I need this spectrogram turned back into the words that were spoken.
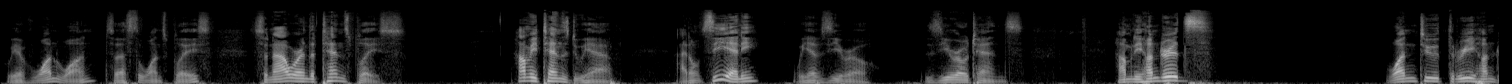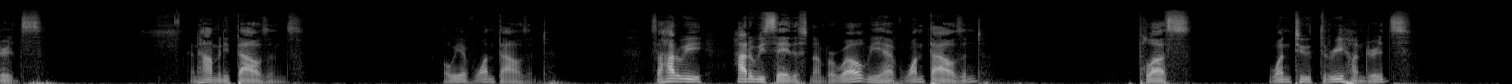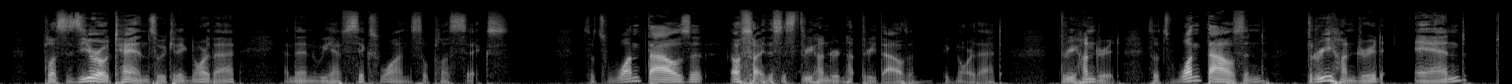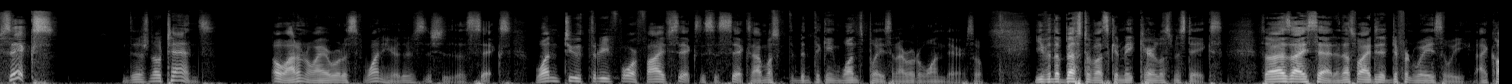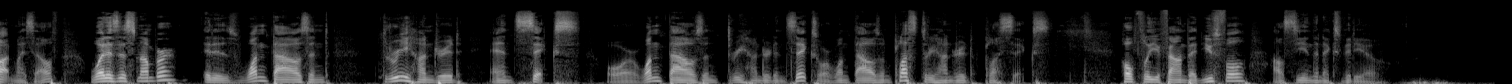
We have one one, so that's the ones place. So now we're in the tens place. How many tens do we have? I don't see any. We have zero. Zero tens. How many hundreds? One, two, three hundreds. And how many thousands? Well, we have 1,000. So how do we how do we say this number? Well, we have 1,000 plus 1, 2, 3 hundreds plus 0 10, so we can ignore that. And then we have 6 ones, so plus 6. So it's 1,000. Oh, sorry, this is 300, not 3,000. Ignore that. 300. So it's 1,306. There's no tens. Oh, I don't know why I wrote a one here. There's this is a six. One, two, three, four, five, six. This is six. I must have been thinking ones place, and I wrote a one there. So even the best of us can make careless mistakes. So as I said, and that's why I did it different ways. So we, I caught myself. What is this number? It is one thousand three hundred and six, or one thousand three hundred and six, or one thousand plus three hundred plus six. Hopefully you found that useful. I'll see you in the next video.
